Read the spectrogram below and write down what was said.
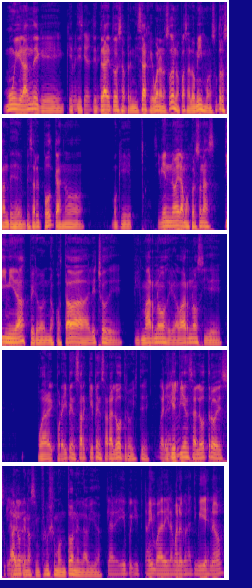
muy grande que, que te, trae todo ese aprendizaje. Bueno, a nosotros nos pasa lo mismo. Nosotros antes de empezar el podcast, no, como que, si bien no éramos personas tímidas, pero nos costaba el hecho de firmarnos, de grabarnos y de poder por ahí pensar qué pensará el otro, ¿viste? Bueno, el qué piensa el otro es Claro. algo que nos influye un montón en la vida. Claro, y, y también va de la mano con la timidez, ¿no?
